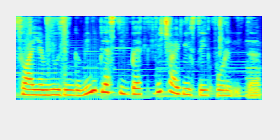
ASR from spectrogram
so I am using a mini plastic bag which I will save for later.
